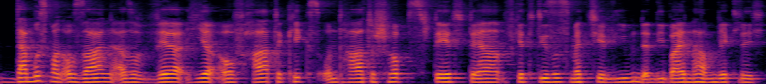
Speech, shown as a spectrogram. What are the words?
Da muss man auch sagen, also wer hier auf harte Kicks und harte Shops steht, der wird dieses Match hier lieben, denn die beiden haben wirklich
